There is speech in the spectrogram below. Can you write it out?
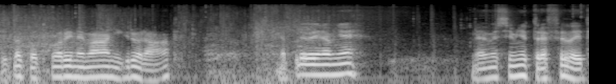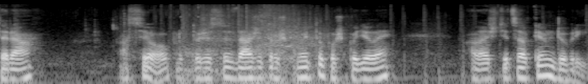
tyhle potvory nemá nikdo rád. Neplivej na mě. Nevím, jestli mě trefili teda. Asi jo, protože se zdá, že trošku mi to poškodili. Ale ještě celkem dobrý.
